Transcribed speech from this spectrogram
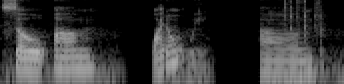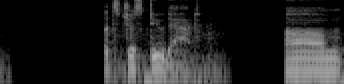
so, um, why don't we? Um, let's just do that. Um,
